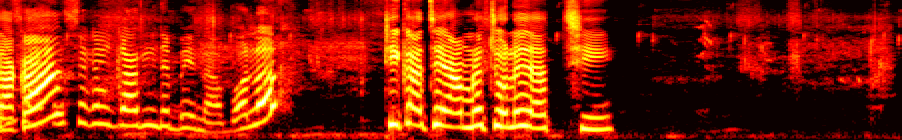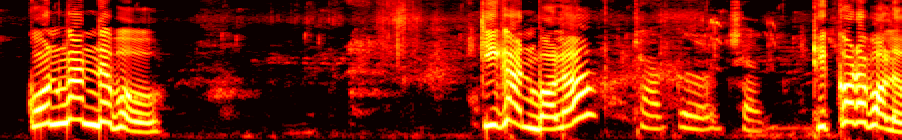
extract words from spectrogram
টাকা? সাইকেল গান দেবে না বলো। ঠিক আছে আমরা চলে যাচ্ছি। কোন গান দেব? কি গান বলো? ঠিক করে বলো।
